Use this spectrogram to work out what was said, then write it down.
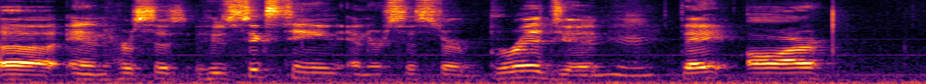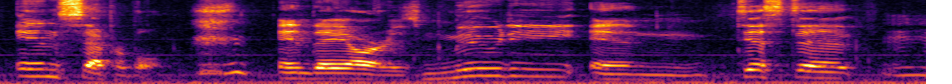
uh, and her sis, who's 16, and her sister Bridget, Mhm. they are inseparable, and they are as moody and distant hmm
